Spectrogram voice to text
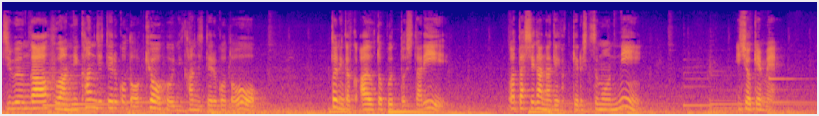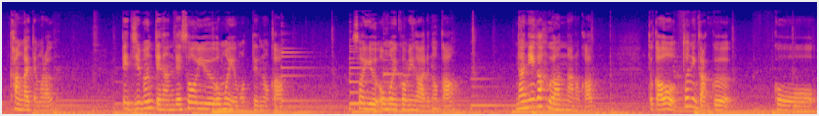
自分が不安に感じていることを恐怖に感じていることをとにかくアウトプットしたり私が投げかける質問に一生懸命考えてもらう。で自分って何でそういう思いを持ってるのかそういう思い込みがあるのか？何が不安なのか？とかをとにかくこ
